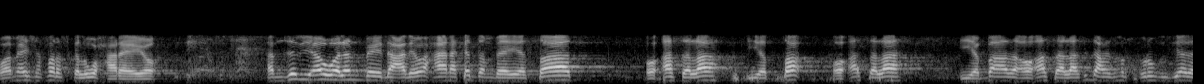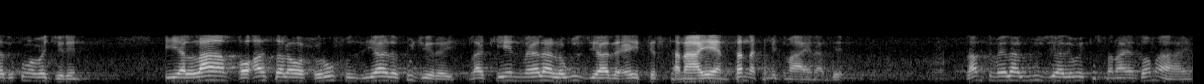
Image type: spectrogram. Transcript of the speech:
Waa meesha faraska lagu xareeyo. Hamzadii awalan bay dhacday waxaana ka dambeeya saad oo asal ah iyo da oo asal ah iyo ba'da oo asal ah saddexdaas marka xuruufu ziyaadada kumaba jirin iyo laam oo asal oo xuruufu ziyaada ku jiray laakiin meelaha lagu ziyaaday ay tirsanaayeen. Tanna ka mid ma ahayn hadde. Laamta meelaha lagu ziyaaday way tirsanaayeen soo ma ahayn.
